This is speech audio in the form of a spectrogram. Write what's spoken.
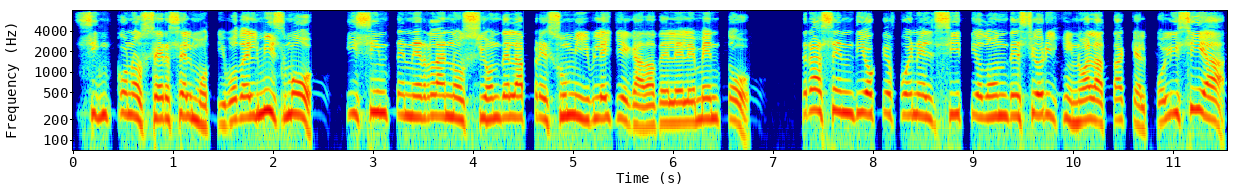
sin conocerse el motivo del mismo y sin tener la noción de la presumible llegada del elemento. Trascendió que fue en el sitio donde se originó el ataque al policía,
